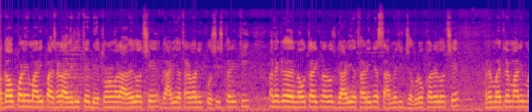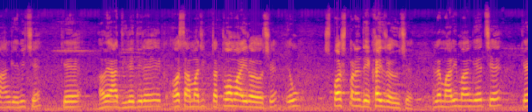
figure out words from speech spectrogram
અગાઉ પણ એ મારી પાછળ આવી રીતે બે, ત્રણ વાર આવેલો છે, ગાડી અથાડવાની કોશિશ કરી હતી અને નવ તારીખના રોજ ગાડી અથાડીને સામેથી ઝઘડો કરેલો છે. અને એટલે મારી માંગ એવી છે કે હવે આ ધીરે ધીરે એક અસામાજિક તત્વમાં આવી રહ્યો છે, એવું સ્પષ્ટપણે દેખાઈ રહ્યું છે. એટલે મારી માંગ એ છે કે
